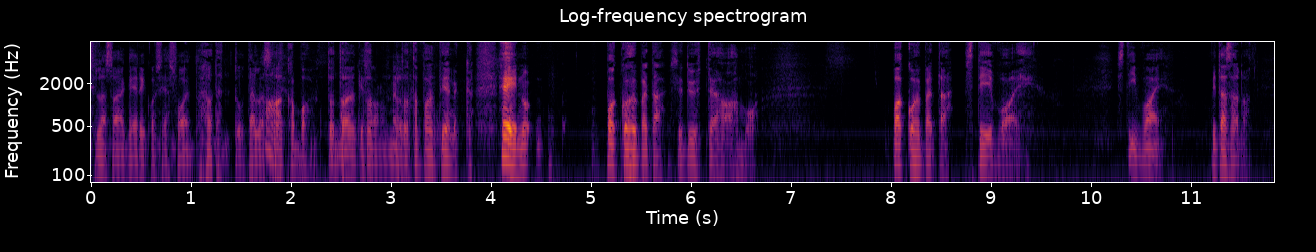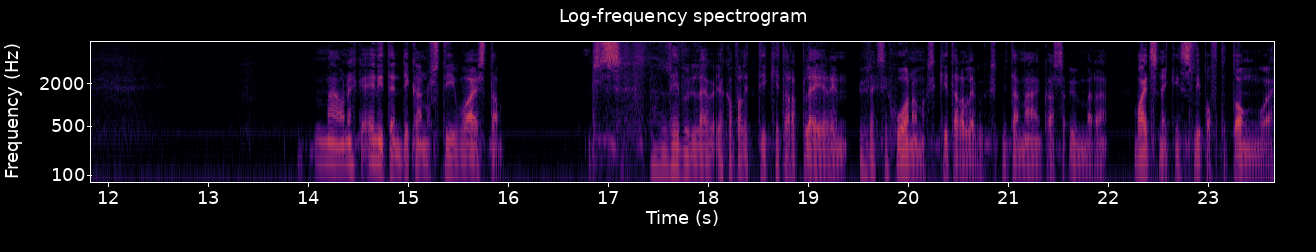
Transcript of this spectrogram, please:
sillä sai aika erikoisia sointoja otettua tällaisella Ah, kapo. Tota, tota, nakkisormilla. tota vaan tiennytkö. Hei, no pakko hypätä sitten yhteen hahmoon. Pakko hypätä Steve Vai. Steve Vai. Mitä sanot? Mä oon ehkä eniten digannut Steve Vaista levyllä, joka valittiin kitaraplayerin yhdeksi huonommaksi kitaralevyksi, mitä mä en kanssa ymmärrä. Whitesnakein Slip of the Tongue.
